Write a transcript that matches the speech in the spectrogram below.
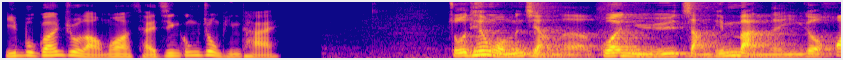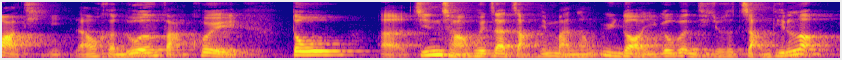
一步关注老莫财经公众平台。昨天我们讲了关于涨停板的一个话题，然后很多人反馈都呃经常会在涨停板中遇到一个问题，就是涨停了，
